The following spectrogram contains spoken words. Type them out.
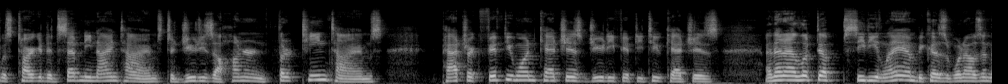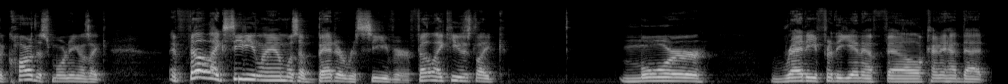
was targeted seventy nine times to Jeudy's one hundred and thirteen times." Patrick 51 catches, Jeudy 52 catches. And then I looked up CeeDee Lamb because when I was in the car this morning, I was like, it felt like CeeDee Lamb was a better receiver. It felt like he was like more ready for the NFL, kind of had that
